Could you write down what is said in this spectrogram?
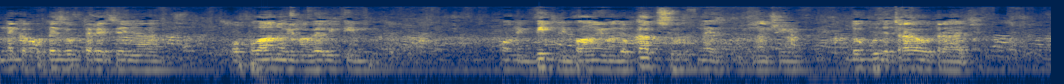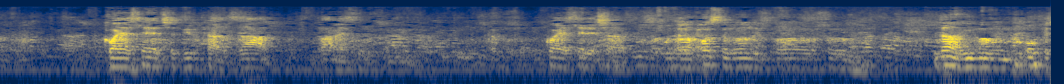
nekako bez opterećenja o planovima velikim, onim bitnim planovima, do kad ću, ne znam, znači dok bude trajao, trajat. Koja je sljedeća dirka za 12 ulica? Koja je sljedeća utrka? posle 12 pa, što- Da, imam opet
